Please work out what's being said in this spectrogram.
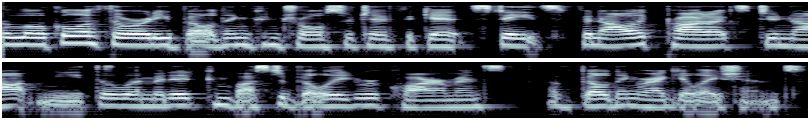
The local authority building control certificate states phenolic products do not meet the limited combustibility requirements of building regulations.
